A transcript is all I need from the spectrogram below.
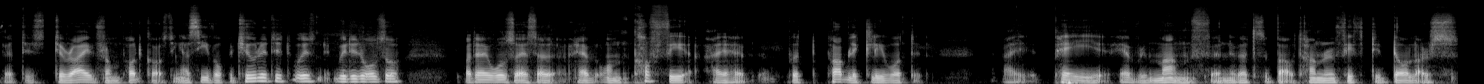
that is derived from podcasting. I see the opportunity with, with it also, but I also, as I have on Ko-fi, I have put publicly what I pay every month, and that's about $150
